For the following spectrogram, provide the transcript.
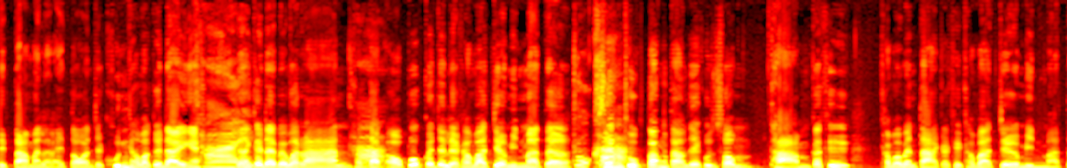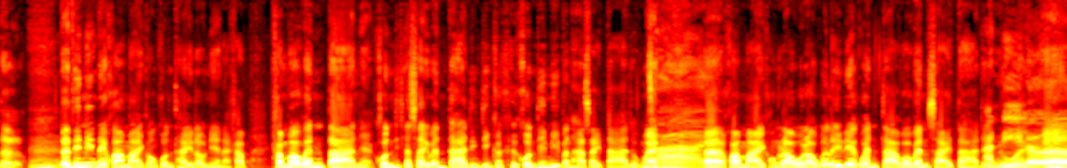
ติดตามมาหลาย ๆ ตอนจะคุ้นคำว่าเกอไดไงใช่ดังนั้นเกอไดแปลว่าร้านพอค่ะตัดออกปุ๊บก็จะเหลือคำว่าเจอมินมาเตอร์ถูกค่ะซึ่งถูกต้องตามที่คุณส้มถามก็คือ คำว่าแว่นตาก็คือคำว่าเจอมินมาเตอร์อืมแต่ทีนี้ในความหมายของคนไทยเราเนี่ยนะครับคำว่าแว่นตาเนี่ยคนที่จะใส่แว่นตาจริง ๆ ก็คือคนที่มีปัญหาสายตาถูกไหมใช่อ่าความหมายของเราเราก็เลยเรียกแว่นตาว่าแว่นสายตาได้อันนี้ด้วยเลยอ่า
